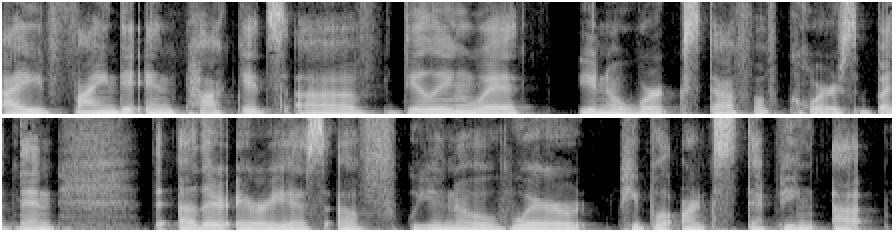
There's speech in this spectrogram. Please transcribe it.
I find it in pockets of dealing with you know work stuff of course but then the other areas of you know where people aren't stepping up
